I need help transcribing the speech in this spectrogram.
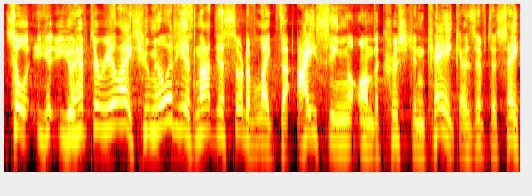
So you, you, have to realize humility is not just sort of like the icing on the Christian cake, as if to say,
